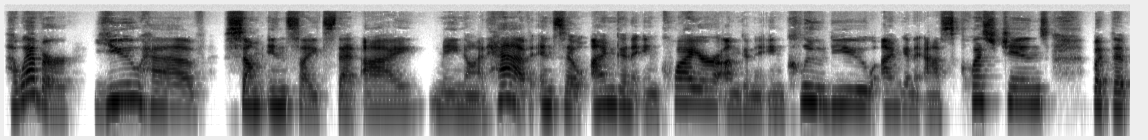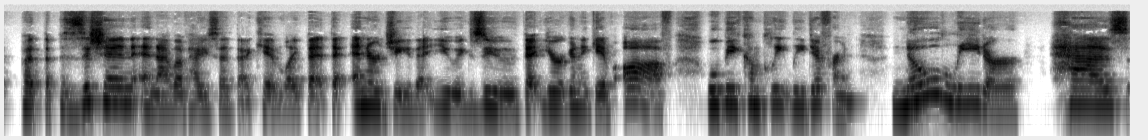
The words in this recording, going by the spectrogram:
However, you have some insights that I may not have. And so I'm going to inquire, I'm going to include you, I'm going to ask questions, but the but the position and I love how you said that Kim, like that the energy that you exude that you're going to give off will be completely different. No leader has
